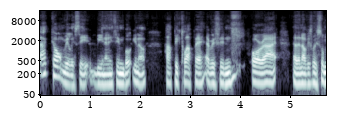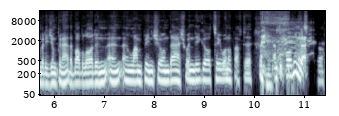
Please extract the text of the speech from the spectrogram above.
I can't really see it being anything but you know, happy clappy, everything all right. And then obviously somebody jumping out of the Bob Lord and, and, and lamping Sean Dyche when they go two one up after, after four minutes.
